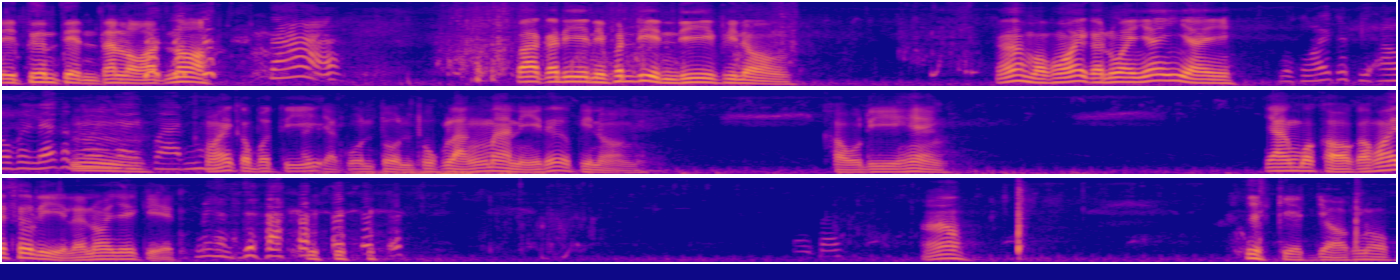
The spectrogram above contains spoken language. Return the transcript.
นี่ตื่นเต้นตลอดเนาะจ้าปลากระดีนี่เพิ่นดินดีพี่น้องอะบอกห้อยกับหน่วยใหญ่ใหญ่บอกหอยก็สิเอาไปแล้วกันหน่วยใหญ่ปานห้อยกับบตีจากโอนต้นทุกหลังมานี่เด้อพี่น้องนี่เขาดีแห้งย่างบ่เขากับห้อยเซอรี่แล้วเน้อยยายเกดแม่นจ้าไปไปเอ้า ยายเกดหยอกนก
